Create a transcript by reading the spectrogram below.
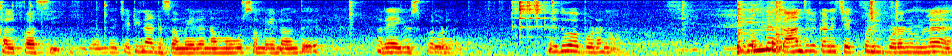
கல்பாசி. இது வந்து செட்டிநாட்டு சமையலில் நம்ம ஊர் சமையலில் வந்து நிறையா யூஸ் பண்ணுவோம். மெதுவாக போடணும். என்ன காஞ்சிருக்கான்னு செக் பண்ணி போடணும்ல?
